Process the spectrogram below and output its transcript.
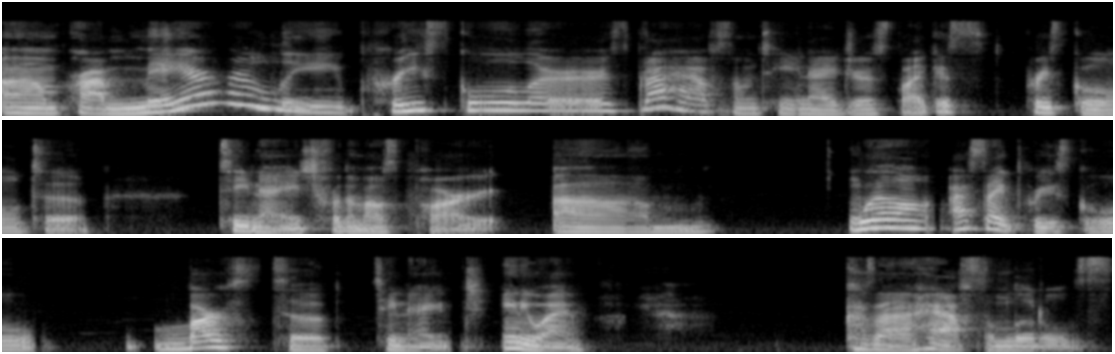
um, primarily preschoolers, but I have some teenagers. Like it's preschool to teenage for the most part. Um, well, I say preschool, birth to teenage. Anyway, because I have some littles.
